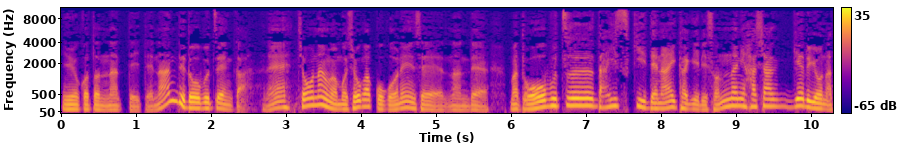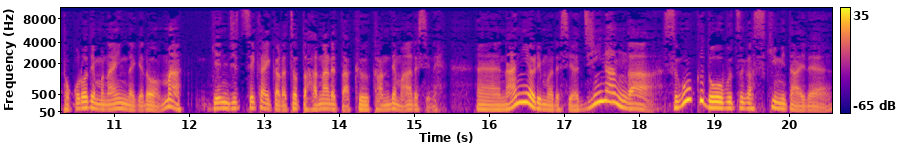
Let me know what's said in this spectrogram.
いうことになっていて、なんで動物園か。ね。長男はもう小学校5年生なんで、まあ動物大好きでない限りそんなにはしゃげるようなところでもないんだけど、まあ現実世界からちょっと離れた空間でもあるしね。えー、何よりもですよ、次男がすごく動物が好きみたいで、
